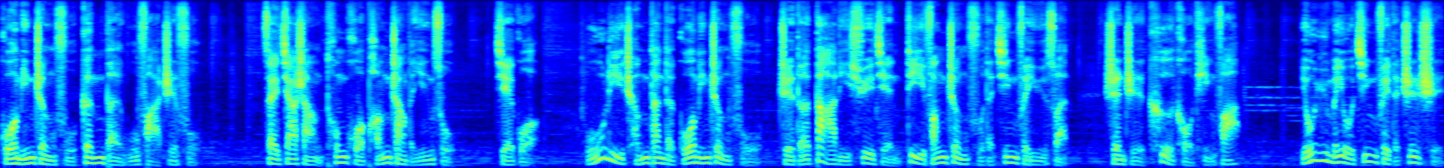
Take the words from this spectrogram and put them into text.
国民政府根本无法支付，再加上通货膨胀的因素，结果无力承担的国民政府只得大力削减地方政府的经费预算，甚至克扣停发。由于没有经费的支持，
